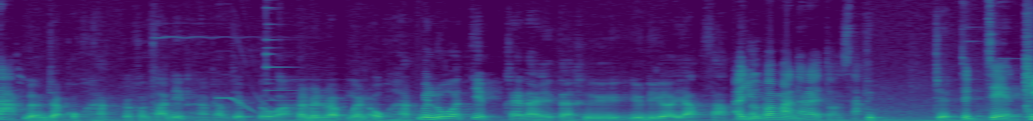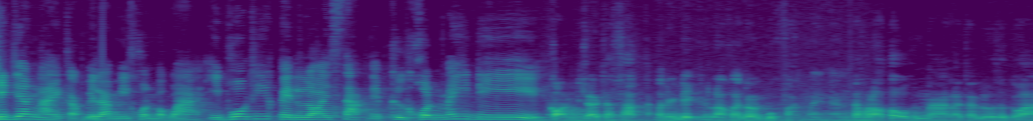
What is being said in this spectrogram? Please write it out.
สัก เริ่มจากอกหักเป็นคนซาดิสครับชอบเจ็บตัว มันเป็นแบบเหมือนอกหัก ไม่รู้ว่าเจ็บแค่ไหน แต่คืออยู่ดีก็อยากสักอายุประมาณเท่าไหร่ตอนสักสิบ เจ็ด17 คิดยังไงกับเวลามีคนบอกว่า อีพวกที่เป็นรอยสักเนี่ยคือคนไม่ดี ก่อนที่เราจะสักตอนเด็กๆเราก็โดนปลูกฝังไปงั้น แต่พอเราโตขึ้นมาเราจะรู้สึกว่า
